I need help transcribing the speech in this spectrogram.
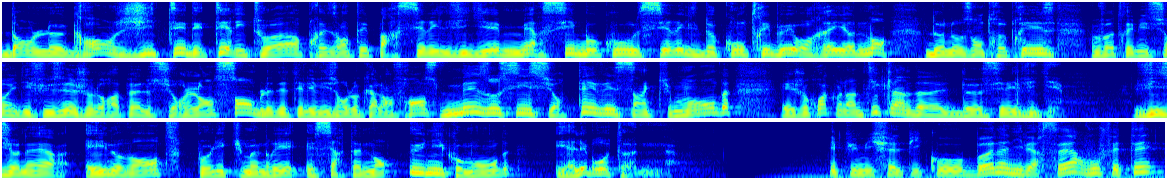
dans le grand JT des territoires présenté par Cyril Viguier. Merci beaucoup Cyril de contribuer au rayonnement de nos entreprises. Votre émission est diffusée, je le rappelle, sur l'ensemble des télévisions locales en France, mais aussi sur TV5 Monde. Et je crois qu'on a un petit clin d'œil de Cyril Viguier. Visionnaire et innovante, Polly est certainement unique au monde et elle est bretonne. Et puis Michel Picot, bon anniversaire. Vous fêtez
